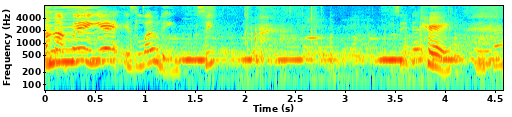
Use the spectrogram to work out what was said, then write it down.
I'm not playing yet. It's loading. See? See that? Okay. Okay.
